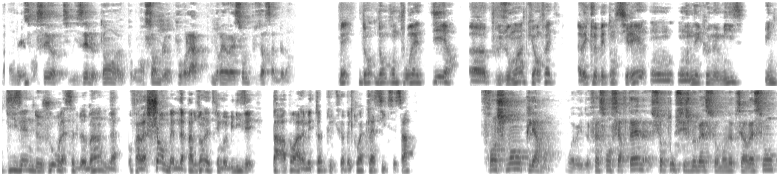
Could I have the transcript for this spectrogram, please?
bah, on est censé optimiser le temps euh, pour l'ensemble, pour la, une rénovation de plusieurs salles de bain. Mais donc, donc on pourrait dire euh, plus ou moins qu'en fait, avec le béton ciré, on, on économise une dizaine de jours. La salle de bain, enfin la chambre même, n'a pas besoin d'être immobilisée par rapport à la méthode que tu appelles toi classique, c'est ça? Franchement, clairement, oui, oui, de façon certaine. Surtout si je me base sur mon observation,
